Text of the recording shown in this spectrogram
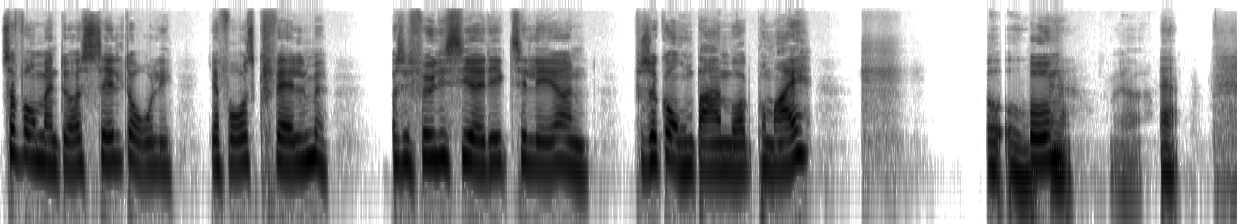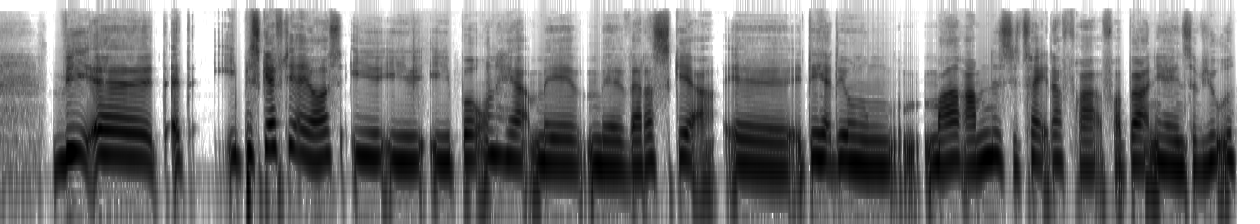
Så får man det også selv dårligt. Jeg får også kvalme. Og selvfølgelig siger jeg det ikke til læreren, for så går hun bare amok på mig. Oh, oh, Bum. Ja. Ja. Vi, øh, at, I beskæftiger jer også i, i, i bogen her med, med, hvad der sker. Øh, det her det er jo nogle meget rammende citater fra, fra børn, I har interviewet,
